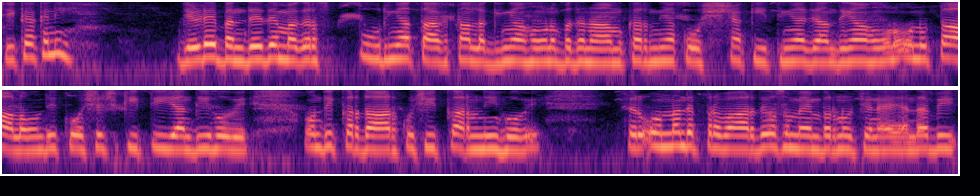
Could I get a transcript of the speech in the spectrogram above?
ਠੀਕ ਆ ਕਿ ਨਹੀਂ? ਜਿਹੜੇ ਬੰਦੇ ਦੇ ਮਗਰ ਪੂਰੀਆਂ ਤਾਕਤਾਂ ਲੱਗੀਆਂ ਹੋਣ, ਬਦਨਾਮ ਕਰਨ ਦੀਆਂ ਕੋਸ਼ਿਸ਼ਾਂ ਕੀਤੀਆਂ ਜਾਂਦੀਆਂ ਹੋਣ, ਉਹਨੂੰ ਢਾਹ ਲਾਉਣ ਦੀ ਕੋਸ਼ਿਸ਼ ਕੀਤੀ ਜਾਂਦੀ ਹੋਵੇ, ਉਹਦੀ ਕਰਦਾਰ ਕੁਸ਼ੀ ਕਰਨੀ ਹੋਵੇ, ਫਿਰ ਉਹਨਾਂ ਦੇ ਪਰਿਵਾਰ ਦੇ ਉਸ ਮੈਂਬਰ ਨੂੰ ਚੁਣਿਆ ਜਾਂਦਾ ਵੀ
